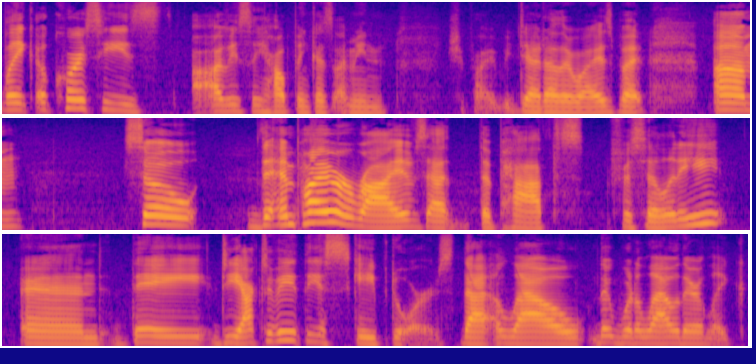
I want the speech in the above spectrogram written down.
like, of course, he's obviously helping because I mean, she'd probably be dead otherwise. But, um, so the Empire arrives at the Paths facility, and they deactivate the escape doors that allow that would allow their like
